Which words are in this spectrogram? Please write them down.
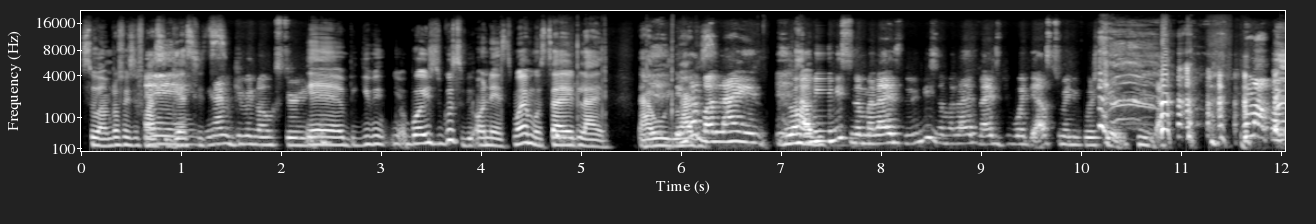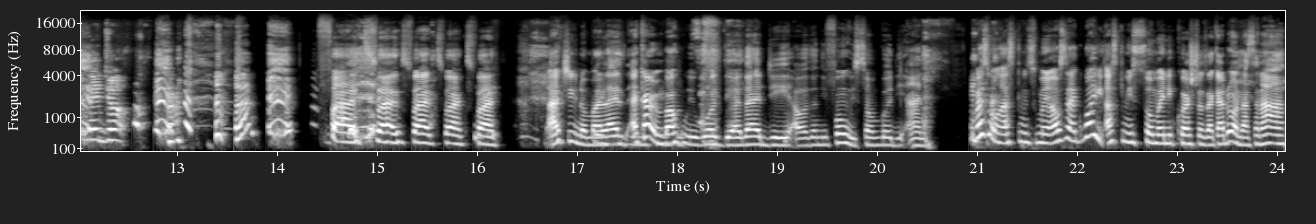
So I'm just waiting for her to get Eh, it. not giving long stories. Yeah, be giving. But it's good to be honest. Why must I lie? That oh, you You're have not lying. you I have mean, you need to normalize. You need to normalize nice people when they ask too many questions. Ah. Come on, come on, Joe. facts, facts, facts, facts, facts. Actually, normalized. I can't remember who it was the other day. I was on the phone with somebody and the person was asking me so many. I was like, why are you asking me so many questions? Like, I don't understand. Ah,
